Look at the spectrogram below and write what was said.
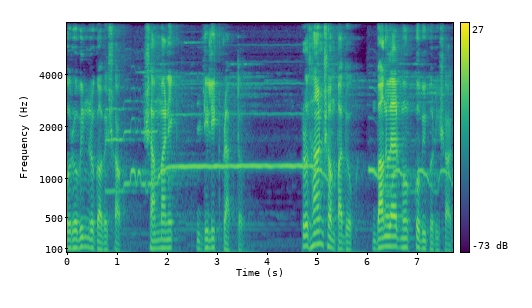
ও রবীন্দ্র গবেষক সাম্মানিক ডিলিট প্রাপ্ত। প্রধান সম্পাদক বাংলার মুখ কবি পরিষদ।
